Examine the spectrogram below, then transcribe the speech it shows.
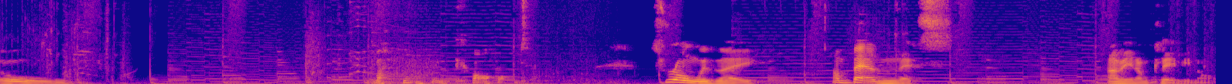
Oh. Oh my god. What's wrong with me? I'm better than this. I mean, I'm clearly not.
